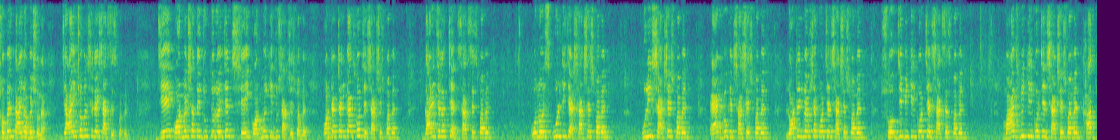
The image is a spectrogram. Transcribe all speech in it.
ছবেন তাই হবে শোনা যাই ছবেন সেটাই সাকসেস পাবেন। যে কর্মের সাথে যুক্ত রয়েছেন সেই কর্মই কিন্তু সাকসেস পাবেন কন্ট্রাক্টারি কাজ করছেন সাকসেস পাবেন গাড়ি চালাচ্ছেন সাকসেস পাবেন কোনো স্কুল টিচার সাকসেস পাবেন পুলিশ সাকসেস পাবেন অ্যাডভোকেট সাকসেস পাবেন লটারি ব্যবসা করছেন সাকসেস পাবেন সবজি বিক্রি করছেন সাকসেস পাবেন মাছ বিক্রি করছেন সাকসেস পাবেন খাদ্য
